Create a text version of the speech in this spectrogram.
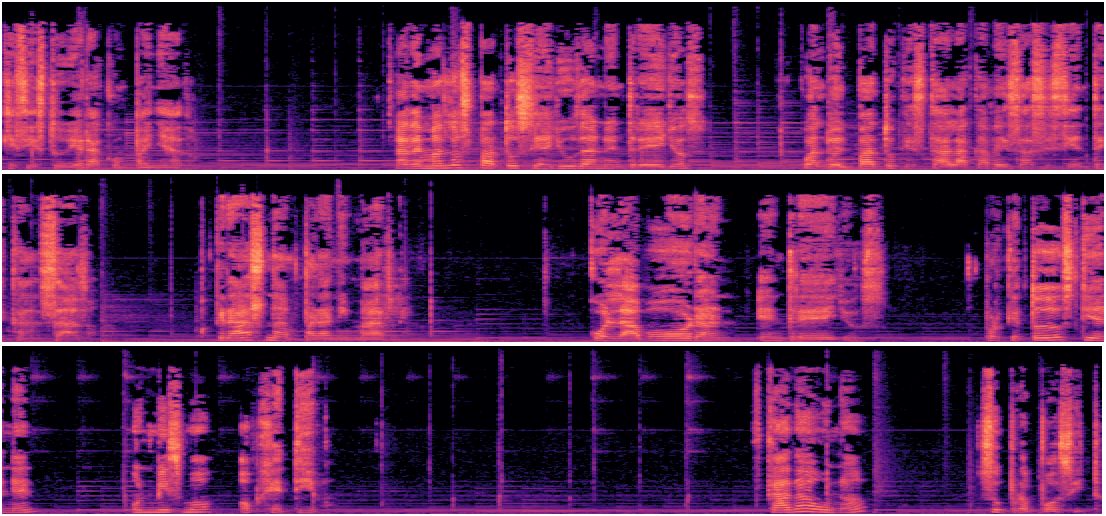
que si estuviera acompañado. Además los patos se ayudan entre ellos cuando el pato que está a la cabeza se siente cansado. Graznan para animarle. Colaboran entre ellos, porque todos tienen un mismo objetivo. Cada uno su propósito,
